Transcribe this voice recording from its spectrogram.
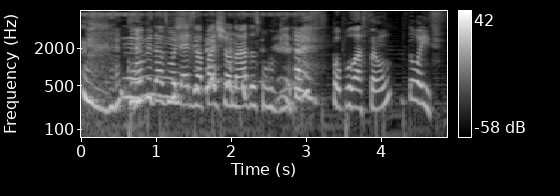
Clube das Mulheres Apaixonadas por Vidas. População 2.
